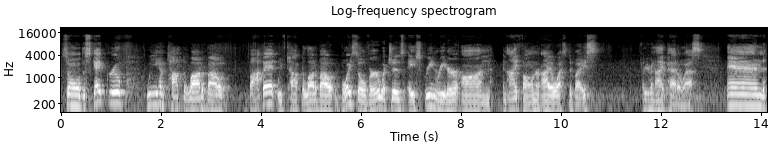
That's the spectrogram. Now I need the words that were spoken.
So the Skype group, we have talked a lot about Bop It. We've talked a lot about VoiceOver, which is a screen reader on an iPhone or iOS device, or even iPad OS. And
